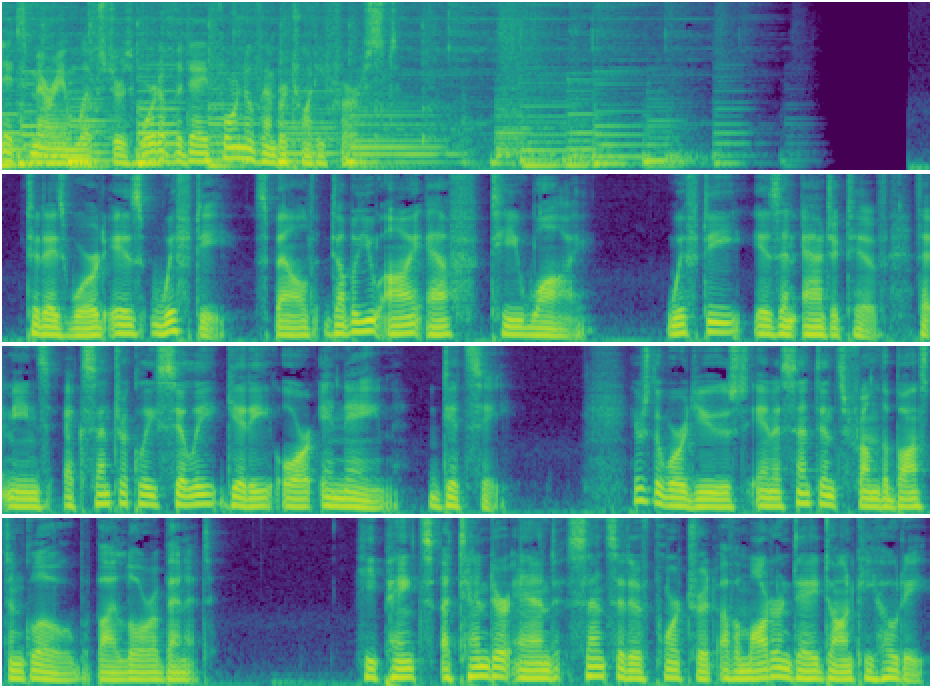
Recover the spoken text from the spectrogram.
It's Merriam Webster's Word of the Day for November 21st. Today's word is wifty, spelled W I F T Y. Wifty is an adjective that means eccentrically silly, giddy, or inane, ditzy. Here's the word used in a sentence from the Boston Globe by Laura Bennett. He paints a tender and sensitive portrait of a modern day Don Quixote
